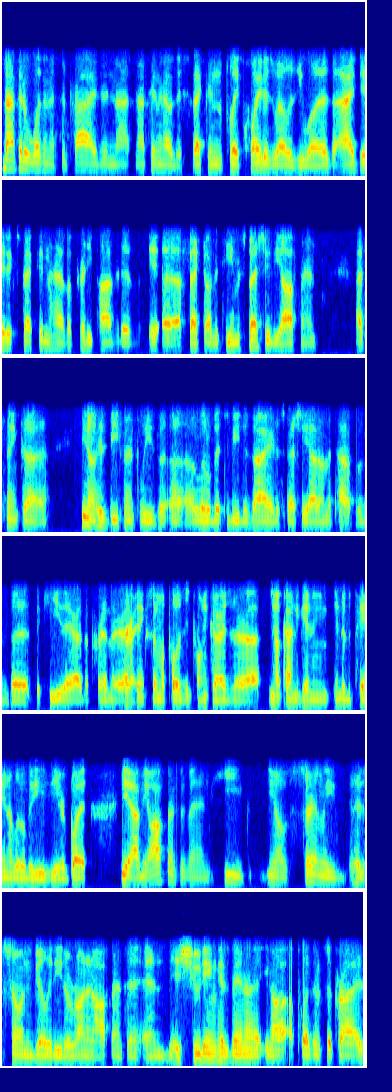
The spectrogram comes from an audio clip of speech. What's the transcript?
not that it wasn't a surprise, and not not saying that I was expecting him to play quite as well as he was. I did expect him to have a pretty positive uh, effect on the team, especially the offense. I think uh, you know his defense leaves a, a little bit to be desired, especially out on the top of the the key there, the perimeter. Right. I think some opposing point guards are uh, you know kind of getting into the paint a little bit easier. But yeah, on the offensive end, he you know certainly has shown the ability to run an offense, and, and his shooting has been a you know a pleasant surprise.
